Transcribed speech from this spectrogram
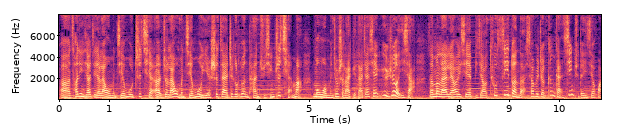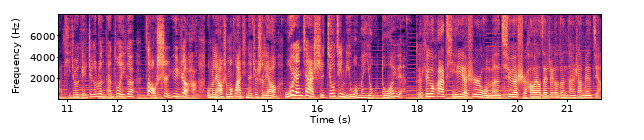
呃，曹景小姐姐来我们节目之前，呃，就来我们节目也是在这个论坛举行之前嘛。那么我们就是来给大家先预热一下，咱们来聊一些比较 to C 端的消费者更感兴趣的一些话题，就是给这个论坛做一个造势预热哈。我们聊什么话题呢？就是聊无人驾驶究竟离我们有多远？对这个话题也是我们七月十号要在这个论坛上面讲，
